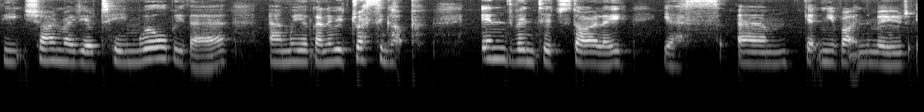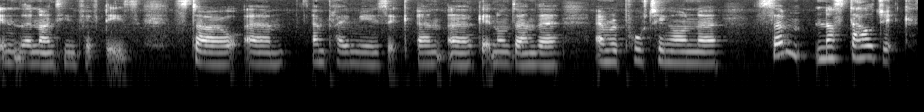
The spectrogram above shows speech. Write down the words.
The Shine Radio team will be there, and we are going to be dressing up in the vintage style. Yes, um, getting you right in the mood in the 1950s style. Um, and playing music and uh, getting on down there and reporting on uh, some nostalgic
